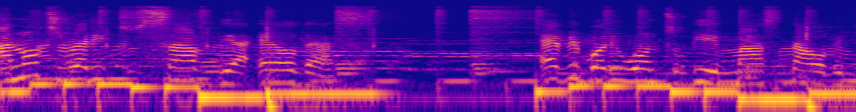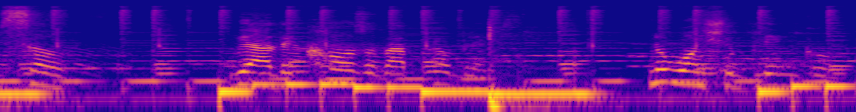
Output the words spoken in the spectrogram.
are not ready to serve their elders. Everybody wants to be a master of himself. We are the cause of our problems. No one should blame God.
